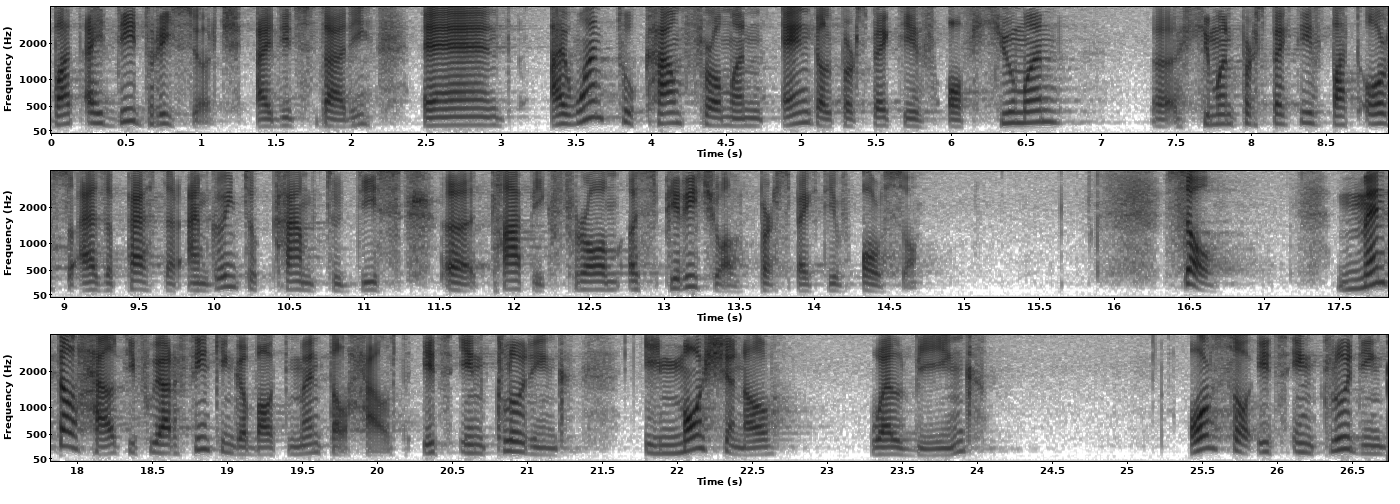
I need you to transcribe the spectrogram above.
but I did research, I did study, and I want to come from an angle perspective of human, uh, human perspective, but also as a pastor, I'm going to come to this uh, topic from a spiritual perspective also. So, mental health, if we are thinking about mental health, it's including emotional well-being. Also, it's including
